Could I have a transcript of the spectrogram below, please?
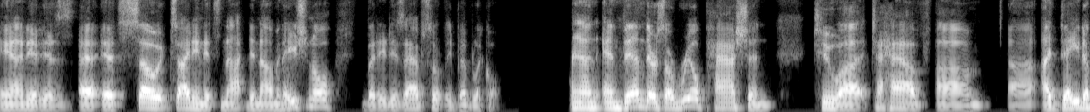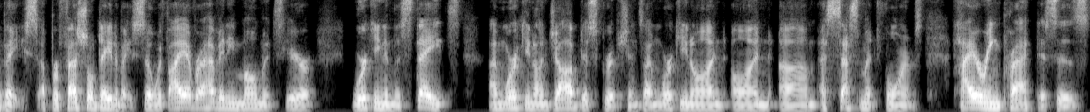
and it is uh, it's so exciting. It's not denominational but it is absolutely biblical. And and then there's a real passion to uh, to have um, uh, a database a professional database. So if i ever have any moments here working in the states i'm working on job descriptions. I'm working on on um, assessment forms hiring practices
